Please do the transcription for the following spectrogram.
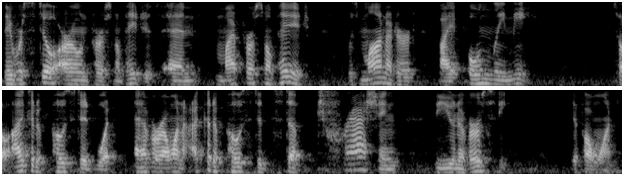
they were still our own personal pages. And my personal page was monitored by only me. So I could have posted whatever I wanted. I could have posted stuff trashing the university if I wanted.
